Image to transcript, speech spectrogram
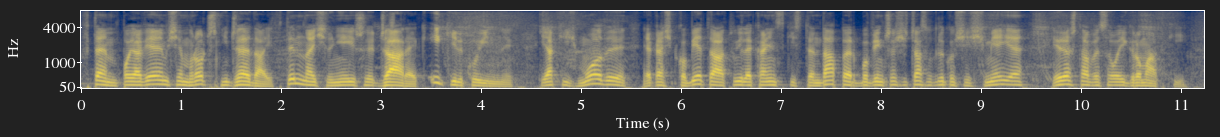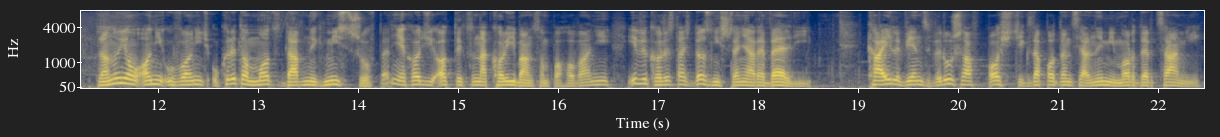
Wtem pojawiają się mroczni Jedi, w tym najsilniejszy Jarek i kilku innych. Jakiś młody, jakaś kobieta, twilekański stand-uper, bo w większości czasu tylko się śmieje i reszta wesołej gromadki. Planują oni uwolnić ukrytą moc dawnych mistrzów, pewnie chodzi o tych, co na Koriban są pochowani, i wykorzystać do zniszczenia rebelii. Kyle więc wyrusza w pościg za potencjalnymi mordercami.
